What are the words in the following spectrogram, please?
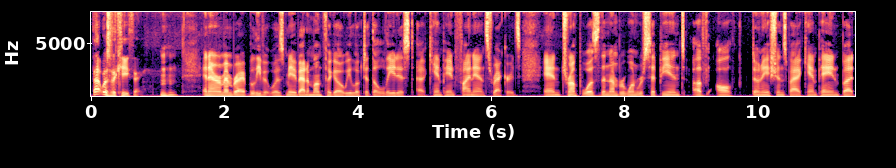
that was the key thing. Mm-hmm. And I remember, I believe it was maybe about a month ago, we looked at the latest uh, campaign finance records, and Trump was the number one recipient of all donations by a campaign, but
